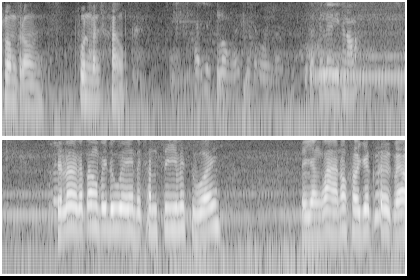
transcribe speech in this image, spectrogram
พรมกรองฝุ่นมันเข้าถ้าอีกกรองเลยจะโอ้ยจะเป็นเลยใช่ไหมเทรลเลอร์ก็ต้องไปดูเองแต่คันซีไม่สวย แต่อยังว่าเน้องเขายกเลิกแล้ว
